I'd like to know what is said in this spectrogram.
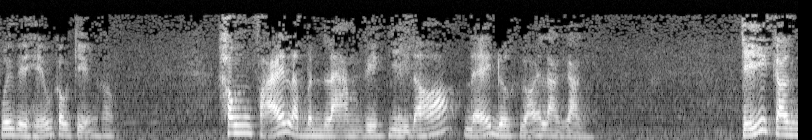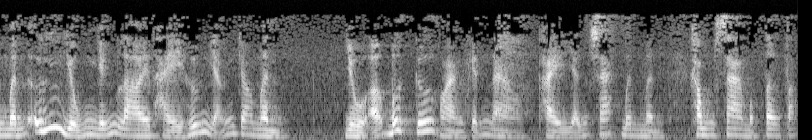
Quý vị hiểu câu chuyện không? Không phải là mình làm việc gì đó để được gọi là gần. Chỉ cần mình ứng dụng những lời Thầy hướng dẫn cho mình, Dù ở bất cứ hoàn cảnh nào, Thầy dẫn sát bên mình, Không xa một tơ tóc.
